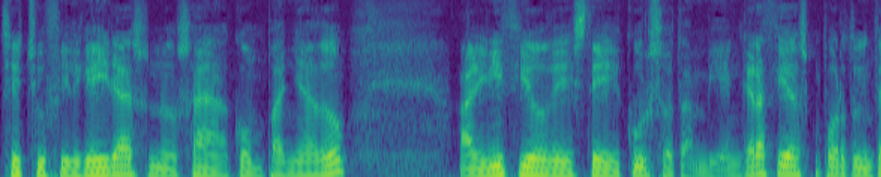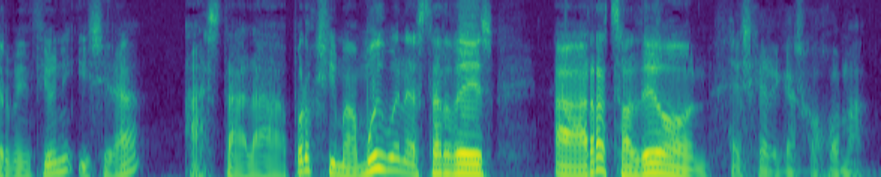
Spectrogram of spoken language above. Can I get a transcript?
Chechu Filgueiras, nos ha acompañado al inicio de este curso también. Gracias por tu intervención y será hasta la próxima. Muy buenas tardes a Rachaldeón. Es que recasco, Juanma.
